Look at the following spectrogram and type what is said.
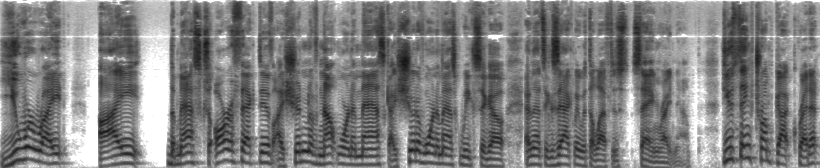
you were right. I the masks are effective. I shouldn't have not worn a mask. I should have worn a mask weeks ago. And that's exactly what the left is saying right now. Do you think Trump got credit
